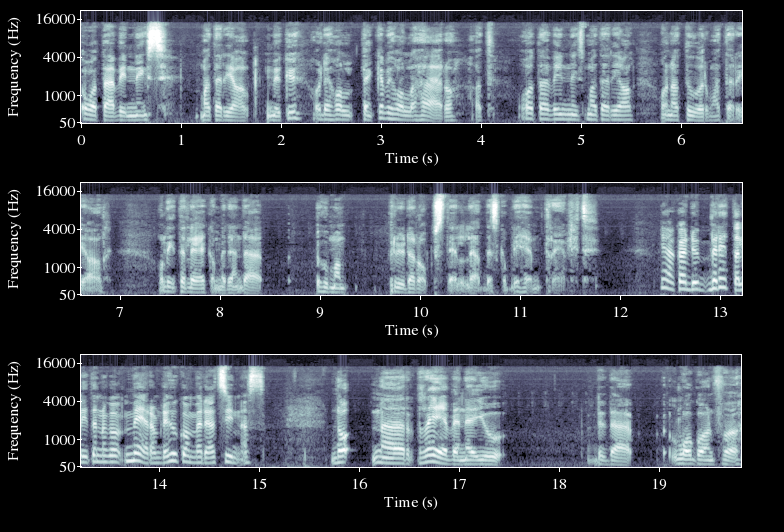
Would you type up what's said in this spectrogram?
återvinningsmaterial mycket och det håll, tänker vi hålla här och att återvinningsmaterial och naturmaterial. och lite leka med den där hur man prydar upp stället, att det ska bli hemtrevligt. Ja, kan du berätta lite något mer om det? Hur kommer det att synas? Nå, när reven är ju det där logon för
